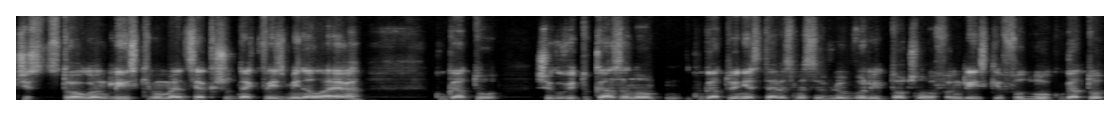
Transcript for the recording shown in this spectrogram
чист строго английски момент, сякаш от някаква изминала ера, когато, шеговито казано, когато и ние с тебе сме се влюбвали точно в английския футбол, когато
